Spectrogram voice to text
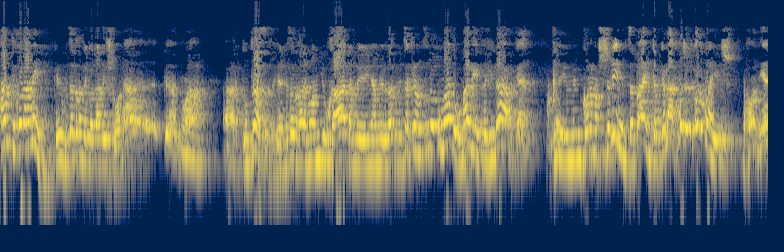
עם ככל העמים, כן? ומצד אחד לבדל ישכון, התנועה, הקונטרסט הזה, כן? מצד אחד לנו עם מיוחד, עם לבדל, ומצד שני אנחנו צריכים להיות אומה נורמלית, רגילה, כן? עם כל המכשירים, עם צבא, עם כלכלה, כמו שלכל אומה יש, נכון? נהיה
